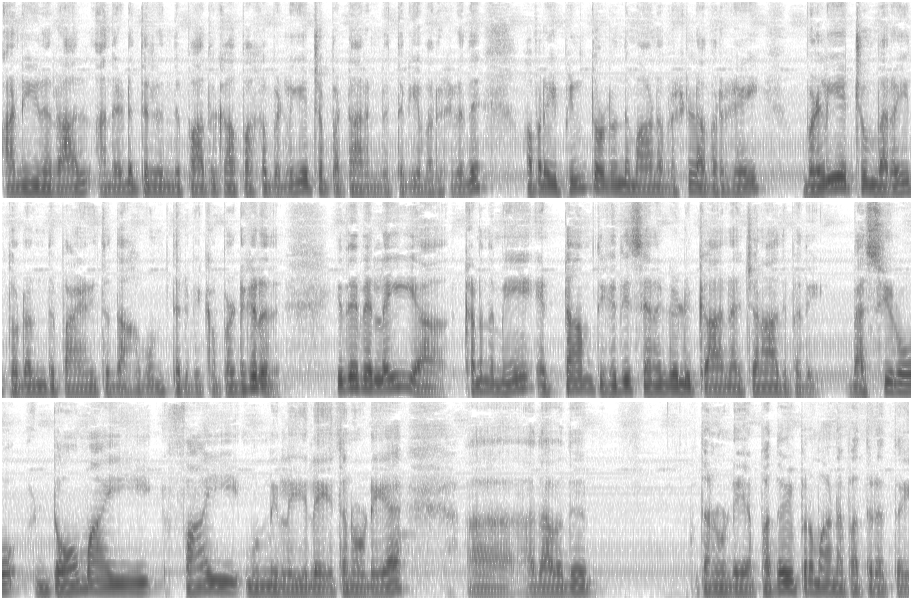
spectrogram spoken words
அணியினரால் அந்த இடத்திலிருந்து பாதுகாப்பாக வெளியேற்றப்பட்டார் என்று தெரிய வருகிறது. அவரை பின்தொடர்ந்த மாணவர்கள் அவர்களை வெளியேற்றும் வரை தொடர்ந்து பயணித்ததாகவும் தெரிவிக்கப்படுகிறது. இதேவேளை கடந்த மே எட்டாம் திகதி செனகலுக்கான ஜனாதிபதி பசிரோ டோமாயி ஃபாயி முன்னிலையிலே தன்னுடைய அதாவது தன்னுடைய பதவி பிரமாண பத்திரத்தை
